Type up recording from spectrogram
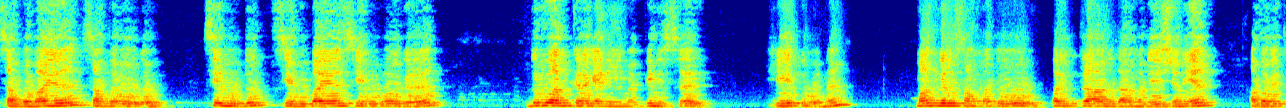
සබ්බ බය සබ්බ රෝග. සියලු දුක් සියලු බය සියලු රෝග දුරුවන් කර ගැනීම පිණිස හේතු වන මංගල සම්මත වූ පරිත්‍රාණ ධර්ම දේශනය අප වෙත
